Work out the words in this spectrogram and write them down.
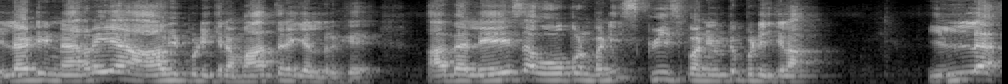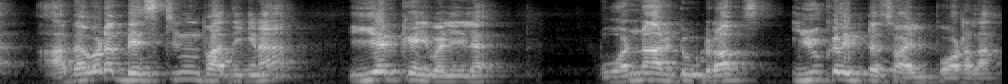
இல்லாட்டி நிறைய ஆவி பிடிக்கிற மாத்திரைகள் இருக்கு. அதை லேசாக ஓப்பன் பண்ணி ஸ்க்வீஸ் பண்ணி விட்டு பிடிக்கலாம். இல்லை அதை விட பெஸ்ட்டுன்னு பார்த்தீங்கன்னா இயற்கை வழியில் one or two drops eucalyptus oil போடலாம்.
